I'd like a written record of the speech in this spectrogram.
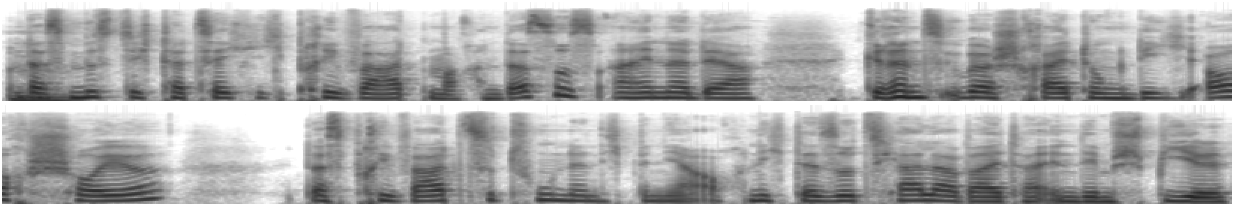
Und mhm. das müsste ich tatsächlich privat machen. Das ist eine der Grenzüberschreitungen, die ich auch scheue das privat zu tun, denn ich bin ja auch nicht der Sozialarbeiter in dem Spiel.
